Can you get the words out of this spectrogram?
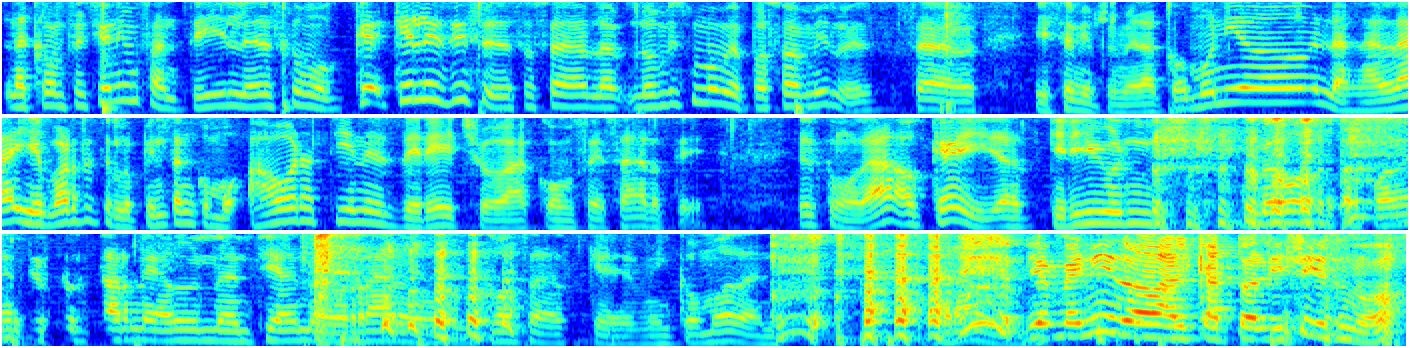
la confesión infantil es como, ¿qué, qué les dices? O sea, la- lo mismo me pasó a mí, Luis. O sea, hice mi primera comunión, la, la, la, y aparte te lo pintan como, ahora tienes derecho a confesarte. Es como, ah, ok, adquirí un nuevo superpoder, que es contarle a un anciano raro cosas que me incomodan. Bravo. Bienvenido al catolicismo.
